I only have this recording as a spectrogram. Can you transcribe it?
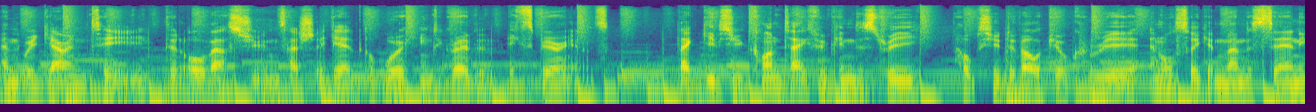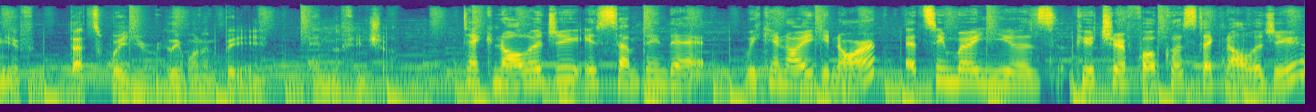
and we guarantee that all of our students actually get a work integrated experience. That gives you contacts with industry, helps you develop your career, and also get an understanding if that's where you really want to be in the future. Technology is something that we cannot ignore. At Swinburne, we use future-focused technology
